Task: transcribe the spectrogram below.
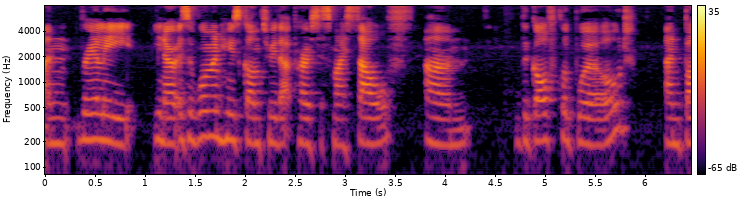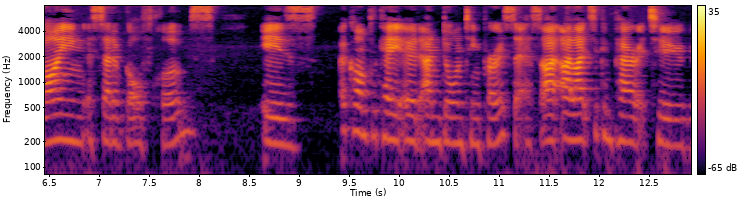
and really, you know, as a woman who's gone through that process myself, um, the golf club world and buying a set of golf clubs is a complicated and daunting process. I, I like to compare it to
